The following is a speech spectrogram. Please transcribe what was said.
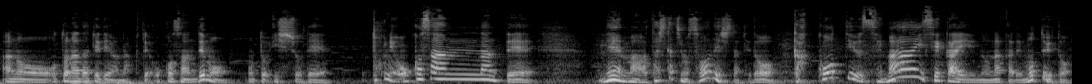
あの、大人だけではなくて、お子さんでも本当一緒で、特にお子さんなんて、ねまあ私たちもそうでしたけど学校っていう狭い世界の中でもっと言うと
